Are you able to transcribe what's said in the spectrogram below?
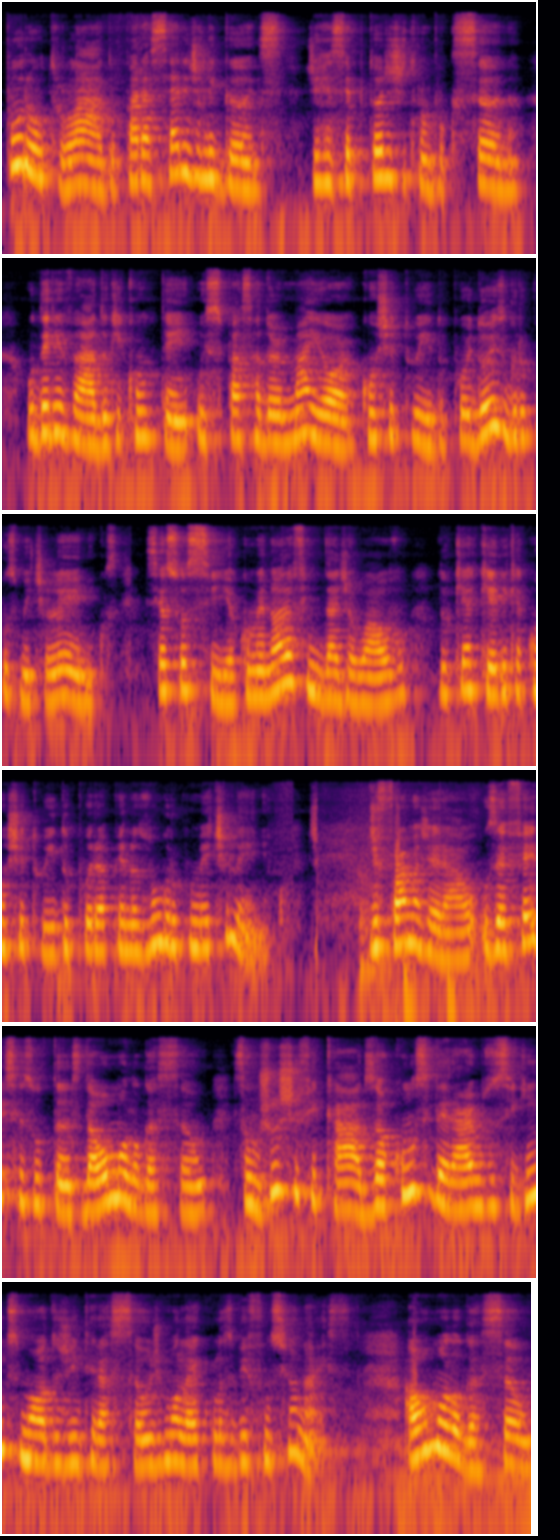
Por outro lado, para a série de ligantes de receptores de tromboxana, o derivado que contém o espaçador maior constituído por dois grupos metilênicos se associa com menor afinidade ao alvo do que aquele que é constituído por apenas um grupo metilênico. De forma geral, os efeitos resultantes da homologação são justificados ao considerarmos os seguintes modos de interação de moléculas bifuncionais. A homologação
